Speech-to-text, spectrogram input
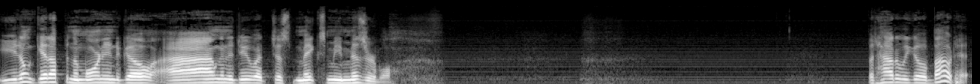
You don't get up in the morning to go, I'm going to do what just makes me miserable. But how do we go about it?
